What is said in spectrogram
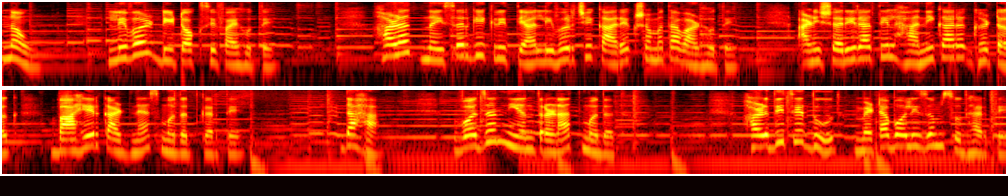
नऊ. लिव्हर डिटॉक्सिफाय होते. हळद नैसर्गिकरित्या लिव्हरची कार्यक्षमता वाढवते आणि शरीरातील हानिकारक घटक बाहेर काढण्यास मदत करते. दहा. वजन नियंत्रणात मदत. हळदीचे दूध मेटाबॉलिझम सुधारते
